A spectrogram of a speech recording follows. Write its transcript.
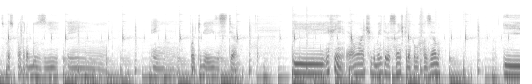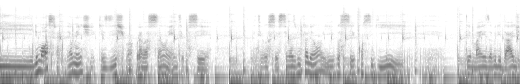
Se fosse para traduzir em, em português esse termo. E, enfim, é um artigo bem interessante que ele acabou fazendo. E ele mostra realmente que existe uma correlação entre você entre você ser mais brincalhão e você conseguir é, ter mais habilidade,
